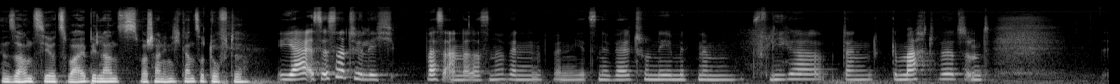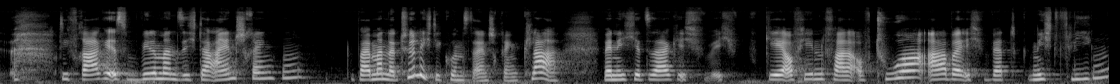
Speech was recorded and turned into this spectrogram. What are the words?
in Sachen CO2-Bilanz wahrscheinlich nicht ganz so dufte. Ja, es ist natürlich was anderes, ne? wenn, wenn jetzt eine Welttournee mit einem Flieger dann gemacht wird. Und die Frage ist, will man sich da einschränken? Weil man natürlich die Kunst einschränkt, klar. Wenn ich jetzt sage, ich, ich gehe auf jeden Fall auf Tour, aber ich werde nicht fliegen,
